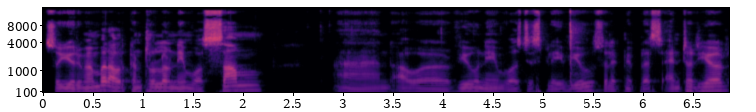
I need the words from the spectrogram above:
so you remember our controller name was sum and our view name was display view. So let me press enter here.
